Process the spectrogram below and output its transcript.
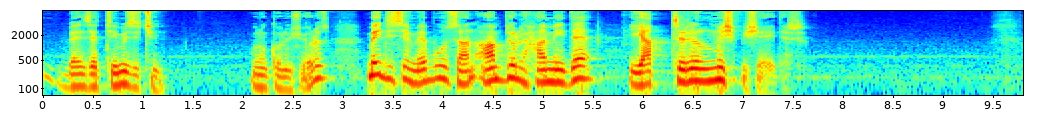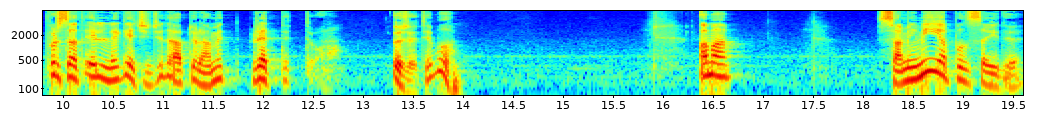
benzettiğimiz için bunu konuşuyoruz. Meclisi mebusan Abdülhamid'e yaptırılmış bir şeydir. Fırsat eline geçince de Abdülhamid reddetti onu. Özeti bu. Ama samimi yapılsaydı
